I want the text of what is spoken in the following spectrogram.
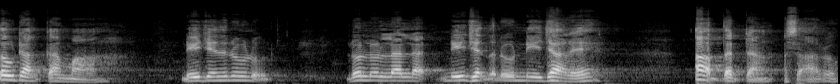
တုဒ္ဓကမ္မာနေခြင်းသူတို့လွတ်လွတ်လပ်လပ်နေခြင်းသူတို့နေကြတယ်အတတံအစာရော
